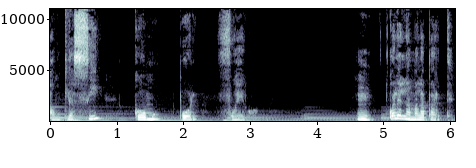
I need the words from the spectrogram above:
aunque así como por fuego. Mm, ¿Cuál es la mala parte?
